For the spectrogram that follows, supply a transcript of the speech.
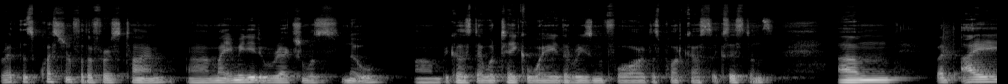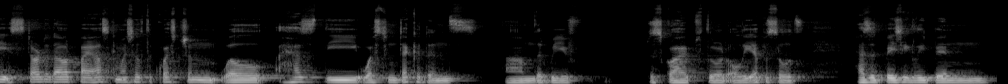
read this question for the first time, uh, my immediate reaction was no um, because that would take away the reason for this podcast's existence. Um, but I started out by asking myself the question well, has the Western decadence um, that we've described throughout all the episodes, has it basically been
